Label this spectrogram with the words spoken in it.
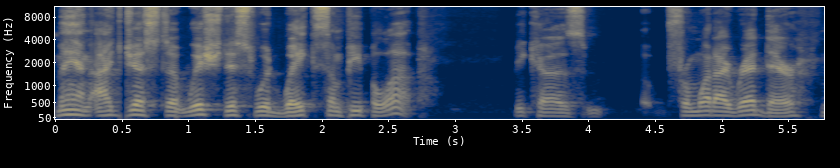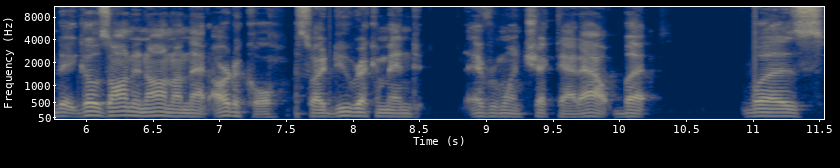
Man, I just uh, wish this would wake some people up because from what I read there, that goes on and on on that article. So I do recommend everyone check that out. But was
